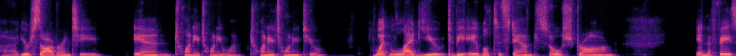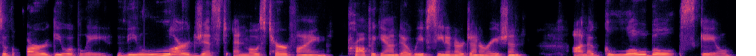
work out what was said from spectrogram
uh, your sovereignty in 2021, 2022? What led you to be able to stand so strong in the face of arguably the largest and most terrifying propaganda we've seen in our generation on a global scale?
